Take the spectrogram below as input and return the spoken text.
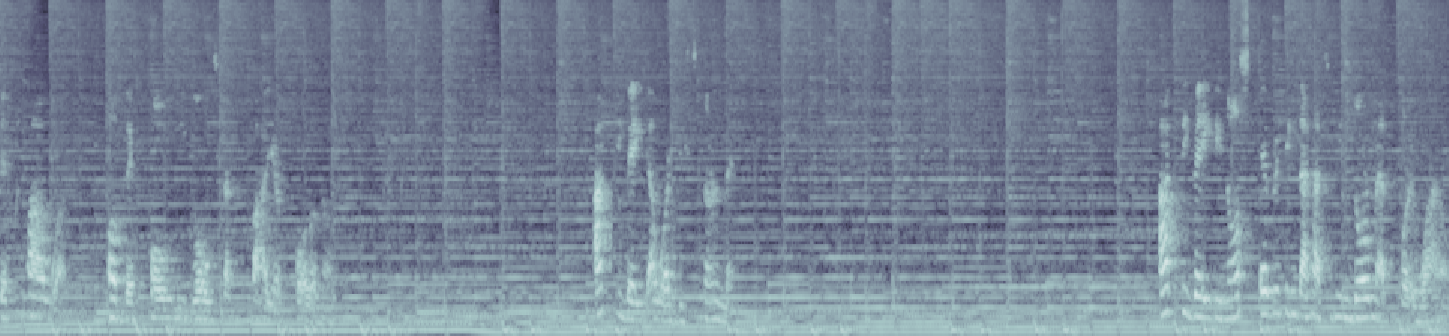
the power of the Holy Ghost and fire fall on us. Activate our discernment. Activate in us everything that has been dormant for a while.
